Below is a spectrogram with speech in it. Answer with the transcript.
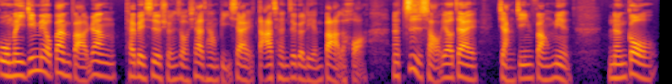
我们已经没有办法让台北市的选手下场比赛达成这个连霸的话，那至少要在奖金方面能够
